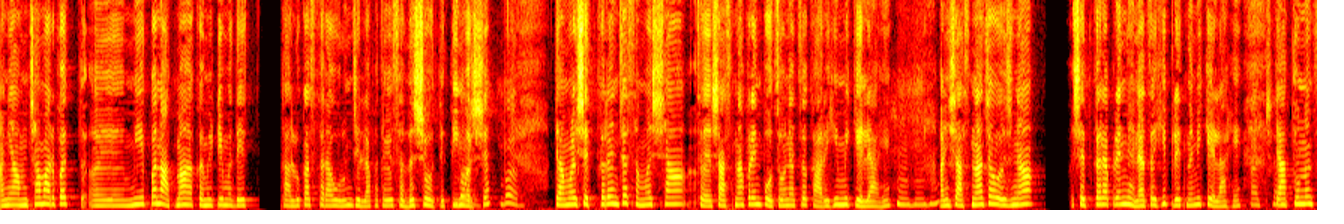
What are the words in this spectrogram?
आणि आमच्या मार्फत मी पण आत्मा कमिटीमध्ये तालुका स्तरावरून जिल्हा पातळीवर सदस्य होते तीन वर्ष. त्यामुळे शेतकऱ्यांच्या समस्या शासनापर्यंत पोहोचवण्याचं कार्यही मी केलं आहे. आणि शासनाच्या योजना शेतकऱ्यापर्यंत नेण्याचाही प्रयत्न मी केला आहे. त्यातूनच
